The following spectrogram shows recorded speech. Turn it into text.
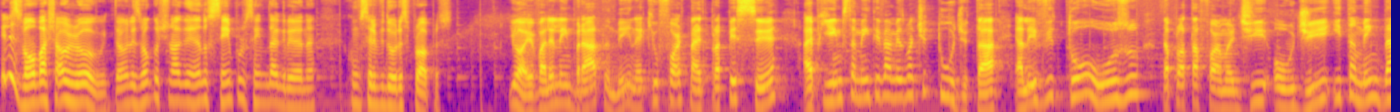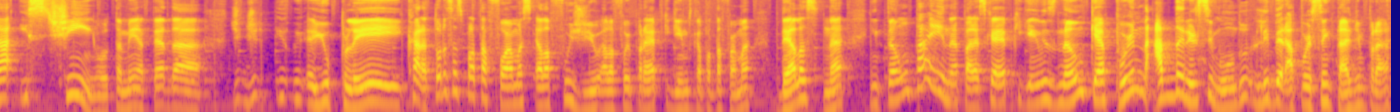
Eles vão baixar o jogo, então eles vão continuar ganhando 100% da grana com servidores próprios. E ó, e vale lembrar também, né, que o Fortnite para PC, a Epic Games também teve a mesma atitude, tá? Ela evitou o uso da plataforma de OG e também da Steam, ou também até da de, de, Uplay, cara, todas as plataformas ela fugiu, ela foi pra Epic Games, que é a plataforma delas, né? Então tá aí, né? Parece que a Epic Games não quer por nada nesse mundo liberar porcentagem pra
